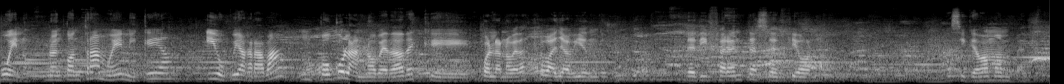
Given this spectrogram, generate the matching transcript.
Bueno, nos encontramos en Ikea y os voy a grabar un poco las novedades que, pues las novedades que vaya viendo de diferentes secciones. Así que vamos a empezar.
